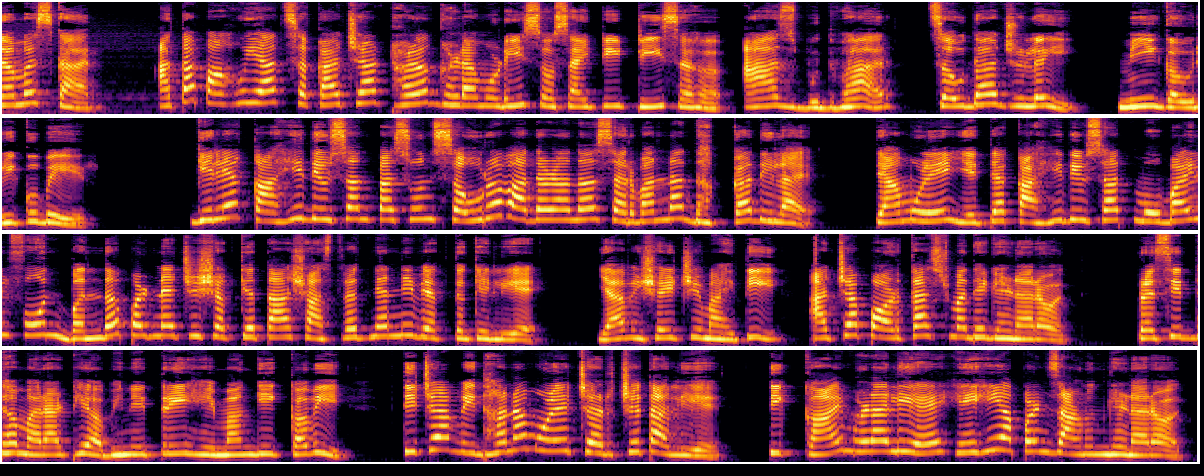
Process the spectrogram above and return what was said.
नमस्कार. आता पाहूयात सकाळच्या ठळक घडामोडी सोसायटी टी सह. आज बुधवार चौदा जुलै. मी गौरी कुबेर. गेल्या काही दिवसांपासून सौर वादळानं सर्वांना धक्का दिलाय. त्यामुळे येत्या काही दिवसात मोबाईल फोन बंद पडण्याची शक्यता शास्त्रज्ञांनी व्यक्त केली आहे. याविषयीची माहिती आजच्या पॉडकास्टमध्ये घेणार आहोत. प्रसिद्ध मराठी अभिनेत्री हेमांगी कवी तिच्या विधानामुळे चर्चेत आली आहे ती काय म्हणाली आहे हेही आपण जाणून घेणार आहोत.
